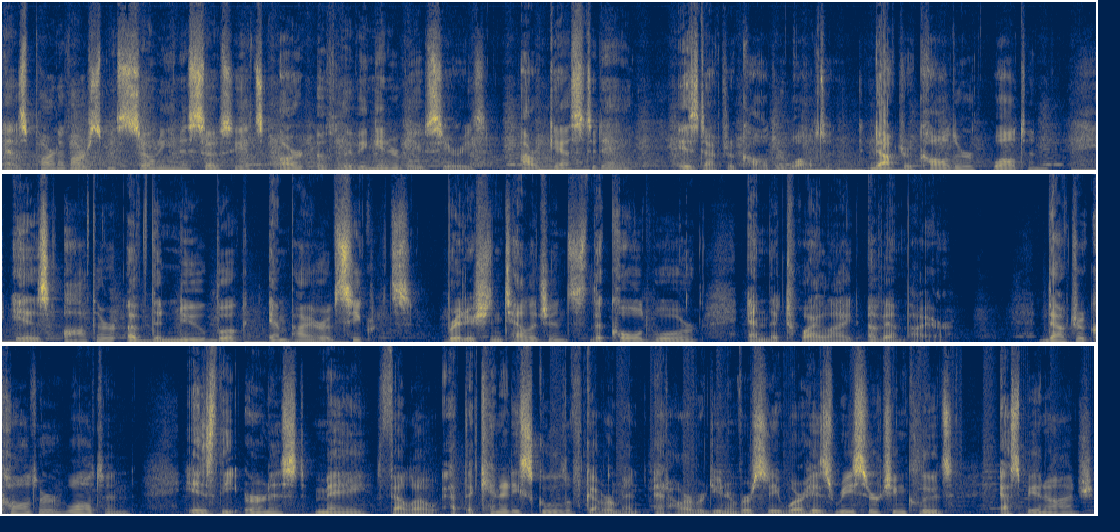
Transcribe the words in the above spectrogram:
As part of our Smithsonian Associates Art of Living interview series, our guest today is Dr. Calder Walton. Dr. Calder Walton is author of the new book Empire of Secrets British Intelligence, the Cold War, and the Twilight of Empire. Dr. Calder Walton is the Ernest May Fellow at the Kennedy School of Government at Harvard University, where his research includes espionage,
